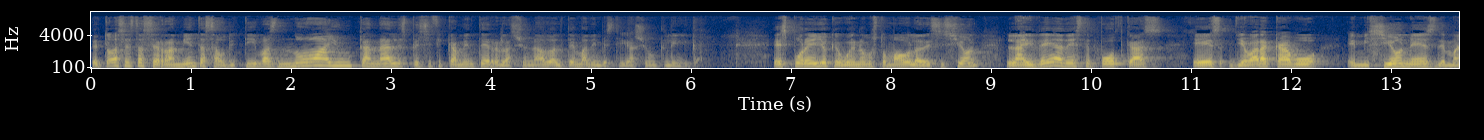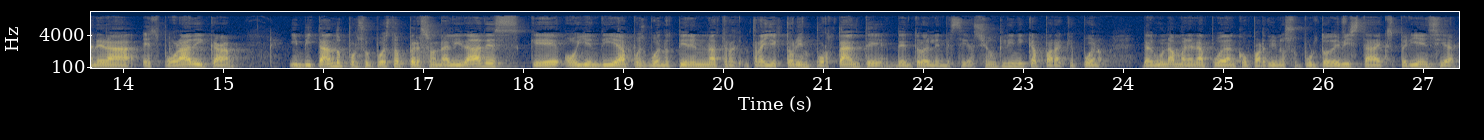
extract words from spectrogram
de todas estas herramientas auditivas, no hay un canal específicamente relacionado al tema de investigación clínica. Es por ello que, bueno, hemos tomado la decisión. La idea de este podcast es llevar a cabo emisiones de manera esporádica, invitando, por supuesto, personalidades que hoy en día, pues bueno, tienen una trayectoria importante dentro de la investigación clínica para que, bueno, de alguna manera puedan compartirnos su punto de vista, experiencia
